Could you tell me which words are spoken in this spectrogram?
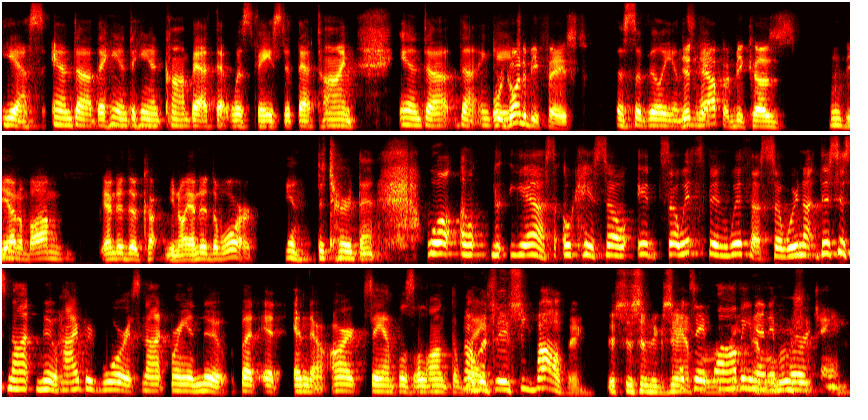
Yes, and uh, the hand-to-hand combat that was faced at that time, and uh, the We're going to be faced. the civilians. Didn't yeah. happen because the Mhm. atom bomb ended the you know ended the war. Yeah, deterred that. Well, th- yes, okay, so it, so it's been with us, so we're not, this is not new. Hybrid war is not brand new, but it, and there are examples along the No, way. but it's evolving. This is an example. It's evolving and emerging,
